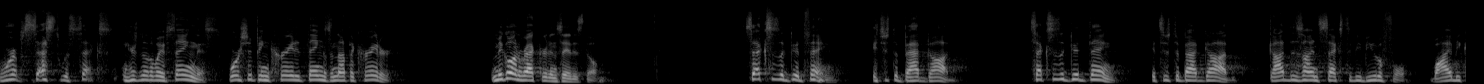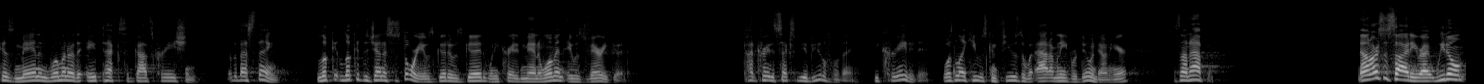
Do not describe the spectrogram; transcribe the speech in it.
we're obsessed with sex. Here's another way of saying this. Worshiping created things and not the creator let me go on record and say this though. Sex is a good thing. It's just a bad God. Sex is a good thing. It's just a bad God. God designed sex to be beautiful. Why? Because man and woman are the apex of God's creation. We're the best thing. Look at, look at the Genesis story. It was good, it was good. When he created man and woman, it was very good. God created sex to be a beautiful thing. He created it. It wasn't like he was confused of what Adam and Eve were doing down here. It's not happening. Now, in our society, right, we don't,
